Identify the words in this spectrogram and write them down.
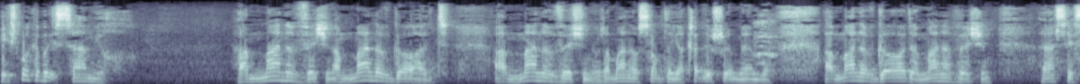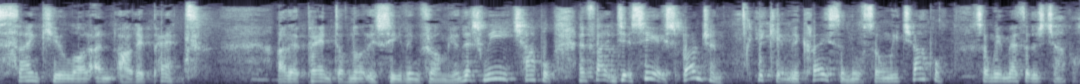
He spoke about Samuel. A man of vision, a man of God, a man of vision, or a man of something, I can't just remember. A man of God, a man of vision. And I say, Thank you, Lord, and I repent. I repent of not receiving from you. This wee chapel. In fact, see Spurgeon? He came to Christ in some wee chapel, some wee Methodist chapel.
